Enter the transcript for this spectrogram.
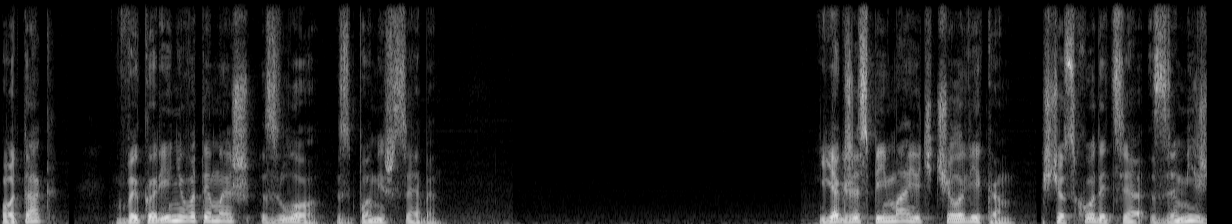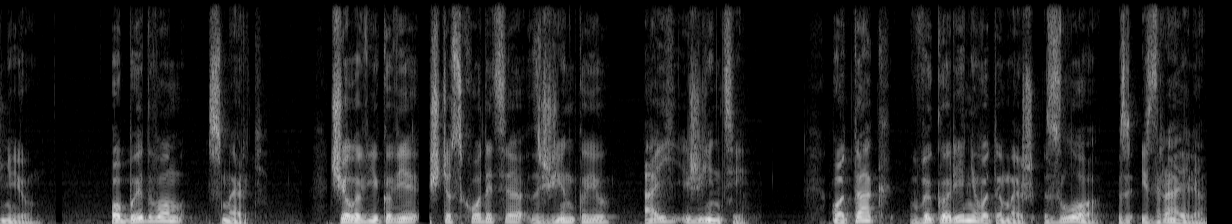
Отак викорінюватимеш зло з поміж себе. Як же спіймають чоловіка, що сходиться з заміжньою, обидвом смерть, чоловікові, що сходиться з жінкою, а й жінці. Отак викорінюватимеш зло з Ізраїля.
